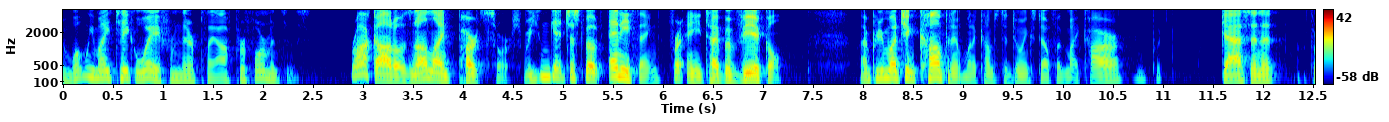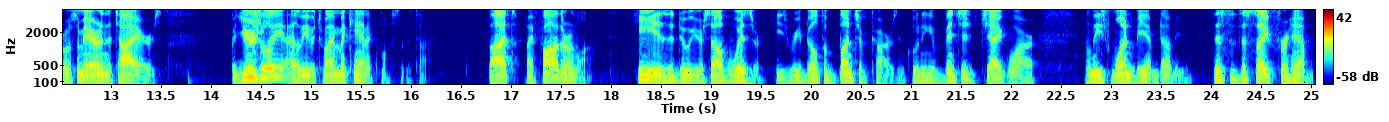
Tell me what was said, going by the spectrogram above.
and what we might take away from their playoff performances. Rock Auto is an online parts source where you can get just about anything for any type of vehicle. I'm pretty much incompetent when it comes to doing stuff with my car. Put gas in it, throw some air in the tires. But usually I leave it to my mechanic most of the time. But my father in law, he is a do it yourself wizard. He's rebuilt a bunch of cars, including a vintage Jaguar and at least one BMW. This is the site for him.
